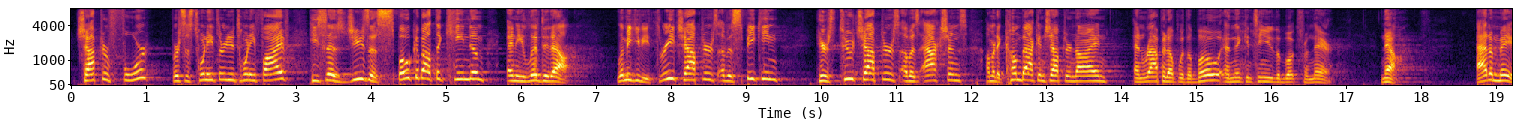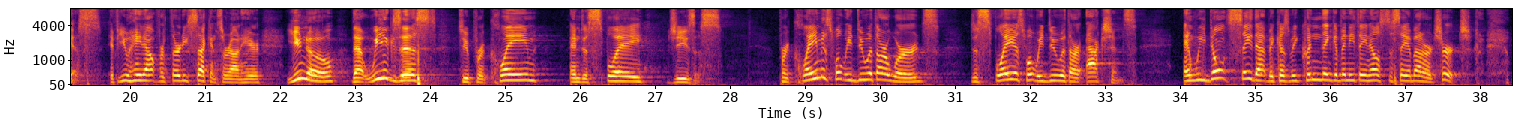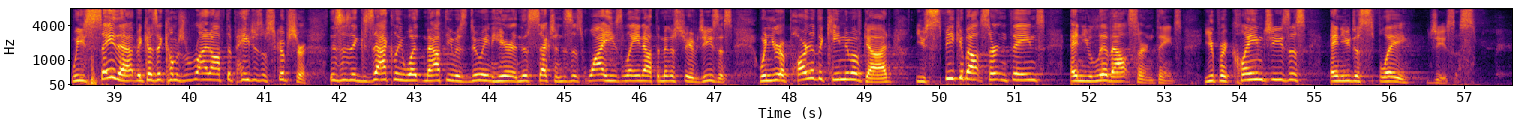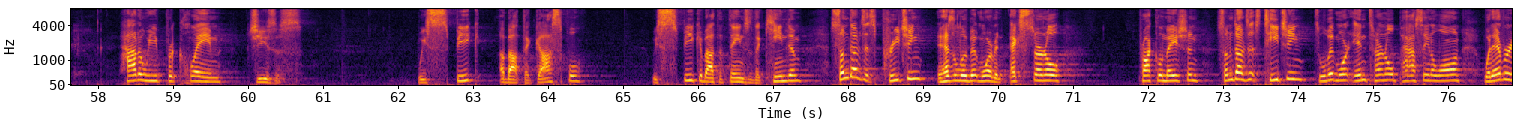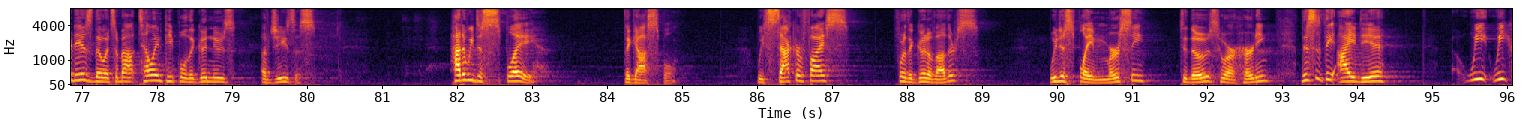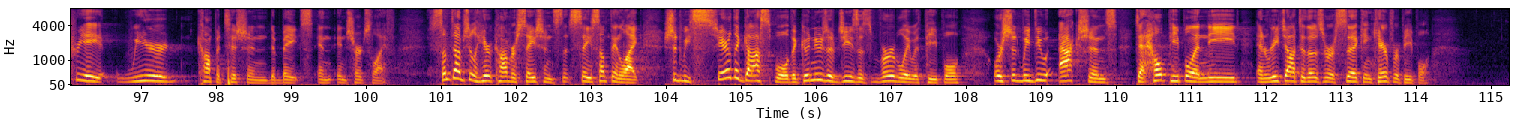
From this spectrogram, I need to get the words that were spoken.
Chapter 4, verses 23 to 25, he says Jesus spoke about the kingdom and he lived it out. Let me give you three chapters of his speaking. Here's two chapters of his actions. I'm going to come back in chapter 9 and wrap it up with a bow and then continue the book from there. Now, at Emmaus, if you hang out for 30 seconds around here, you know that we exist to proclaim and display Jesus. Proclaim is what we do with our words, display is what we do with our actions. And we don't say that because we couldn't think of anything else to say about our church. We say that because it comes right off the pages of Scripture. This is exactly what Matthew is doing here in this section. This is why he's laying out the ministry of Jesus. When you're a part of the kingdom of God, you speak about certain things and you live out certain things. You proclaim Jesus and you display Jesus. How do we proclaim Jesus? We speak about the gospel, we speak about the things of the kingdom. Sometimes it's preaching, it has a little bit more of an external proclamation. Sometimes it's teaching, it's a little bit more internal, passing along. Whatever it is, though, it's about telling people the good news of Jesus. How do we display the gospel? We sacrifice for the good of others. We display mercy to those who are hurting. This is the idea. We, we create weird competition debates in, in church life. Sometimes you'll hear conversations that say something like, Should we share the gospel, the good news of Jesus, verbally with people, or should we do actions to help people in need and reach out to those who are sick and care for people?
